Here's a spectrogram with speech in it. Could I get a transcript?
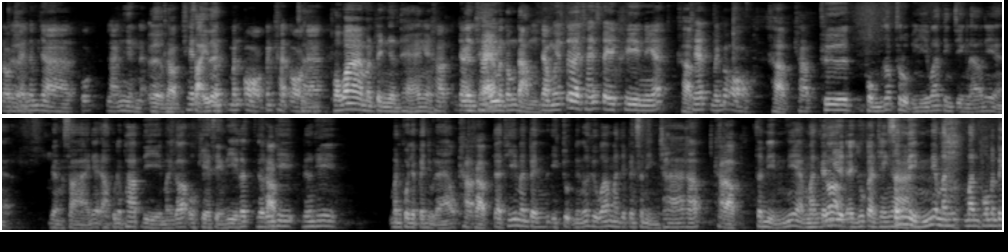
เราใช้เออน้ำยาพวกล้างเงินอะเออครับช็ดใสเลยมันมันออกมันขัดออกนะ เพราะว่ามันเป็นเงินแท้ไงครับอย่างเงินใช้แท้มันต้องดอย่าง Monitor ใช้ Stay Clean เนี้ยำครับเช็ดมันก็ออกครับครับ คือผมก็สรุปอย่างนี้ว่าจริง ๆ แล้วเนี่ย อย่างสายเนี่ยอะคุณภาพดีมันก็โอเคเสียงดีก็ก็เรื่องที่เรื่องที่มันควรจะเป็นอยู่แล้วครับครับแต่ที่มันเป็นอีกจุดหนึ่งก็คือว่ามันจะเป็นสนิมช้าครับครับ สนิมเนี่ยมัมันนก็ก็ยืดอายุการใช้งาน สนิมเนี่ยมันมันพอมันไป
